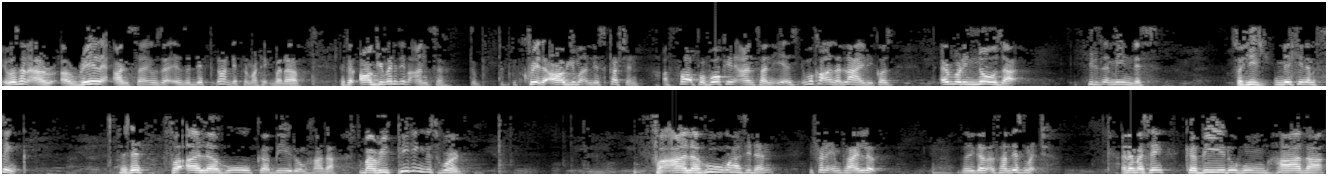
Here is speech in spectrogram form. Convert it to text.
it wasn't a, a real answer, it was a, it was a dip, not diplomatic, but a, like an argumentative answer, to, to create an argument and discussion, a thought-provoking answer, and it won't come as a lie because everybody knows that he doesn't mean this. So he's making them think. So he says, فَأَلَهُ كَبِيرٌ هَذَا So by repeating this word, فَأَلَهُ What has he done? He's trying to imply, look, so you can understand this much. And then by saying, كَبِيرُهُمْ هَذَا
